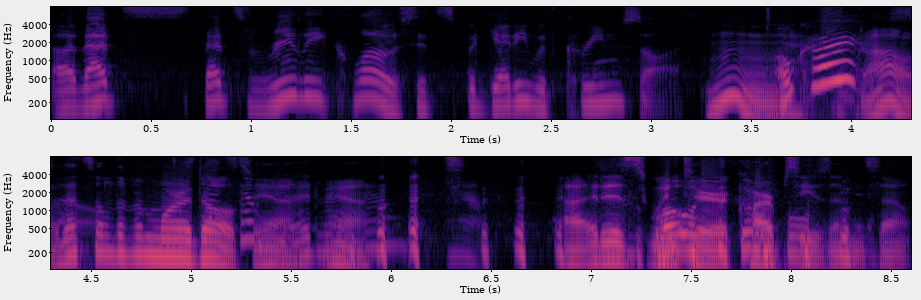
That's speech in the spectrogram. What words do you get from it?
uh, that's that's really close. It's spaghetti with cream sauce. Hmm. Okay. Wow, that's a little bit more Does that adult. sound Yeah. good yeah. right now? Uh, it is winter was- carb season, so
